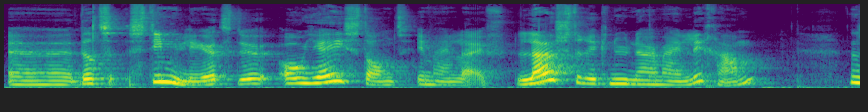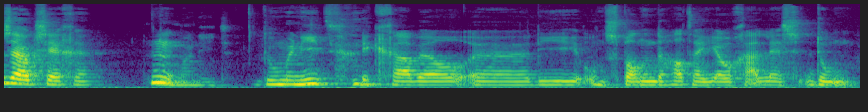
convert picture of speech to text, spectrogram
uh, dat stimuleert de OJ-stand in mijn lijf. Luister ik nu naar mijn lichaam, dan zou ik zeggen: hm, Doe maar niet. Doe maar niet. Ik ga wel uh, die ontspannende Hatha Yoga les doen.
